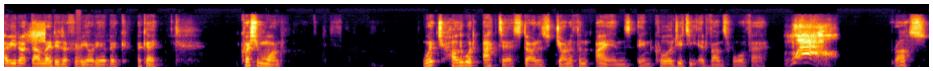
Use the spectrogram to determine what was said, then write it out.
Have you not downloaded a free audiobook? Okay. Question one Which Hollywood actor starred as Jonathan Irons in Call of Duty Advanced Warfare? Wow. Ross.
